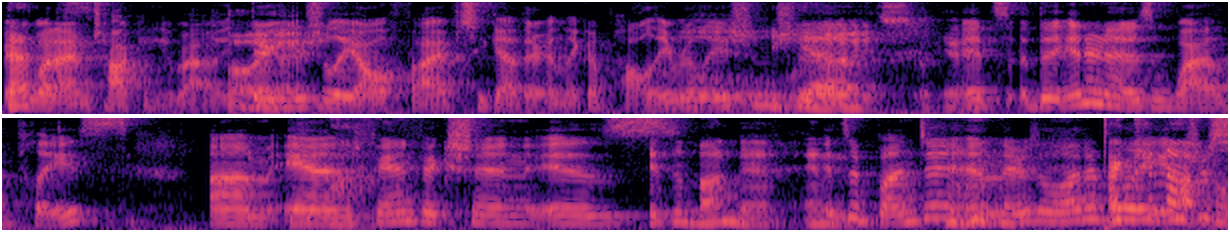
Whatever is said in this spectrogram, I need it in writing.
that's- what I'm talking about. Oh, They're yeah. usually all five together in like a poly relationship. Oh, Yeah. Nice. Okay. It's the internet is a wild place, um, and fan fiction is It's abundant and it's abundant, and there's a lot of really interesting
